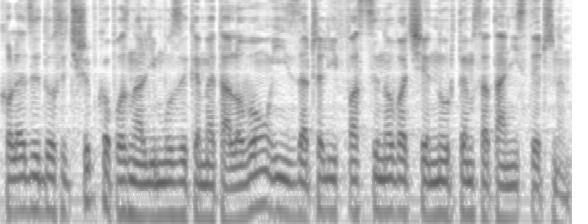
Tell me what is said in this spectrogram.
Koledzy dosyć szybko poznali muzykę metalową i zaczęli fascynować się nurtem satanistycznym.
